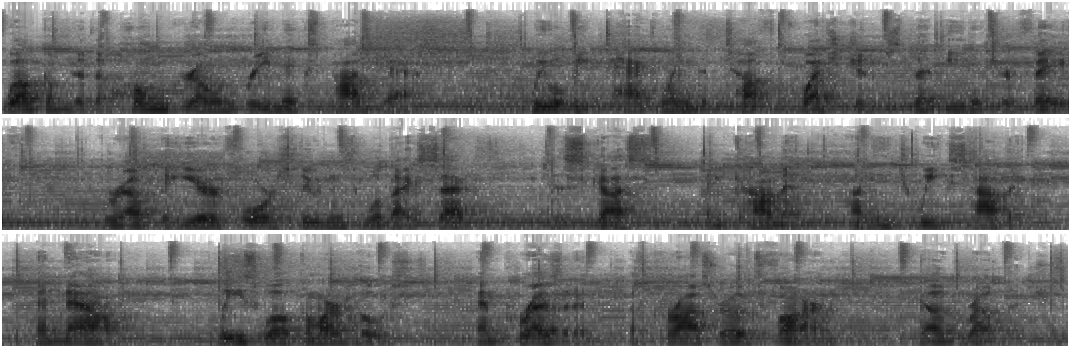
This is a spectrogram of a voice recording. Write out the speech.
Welcome to the Homegrown Remix Podcast. We will be tackling the tough questions that eat at your faith. Throughout the year, four students will dissect, discuss, and comment on each week's topic. And now, please welcome our host and president of Crossroads Farm, Doug Rutledge.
